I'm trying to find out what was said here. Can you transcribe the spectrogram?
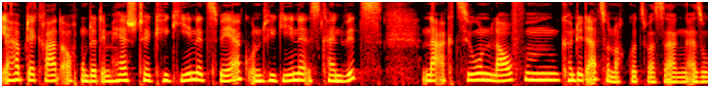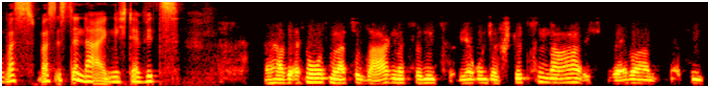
Ihr habt ja gerade auch unter dem Hashtag Hygienezwerg und Hygiene ist kein Witz eine Aktion laufen. Könnt ihr dazu noch kurz was sagen? Also was, was ist denn da eigentlich der Witz? Also erstmal muss man dazu sagen, es sind, wir unterstützen da. Ich selber, es sind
